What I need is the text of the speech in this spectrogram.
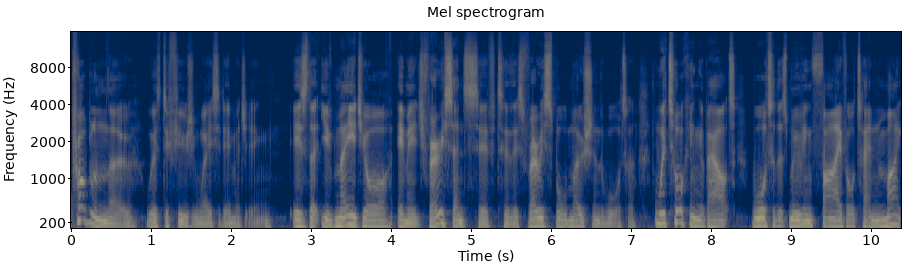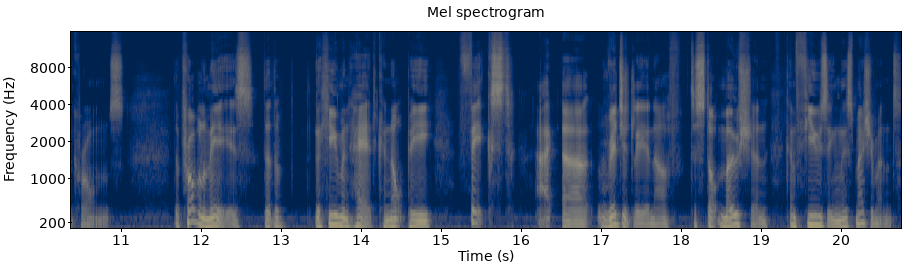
problem, though, with diffusion weighted imaging is that you've made your image very sensitive to this very small motion of the water. And we're talking about water that's moving five or 10 microns. The problem is that the, the human head cannot be fixed uh, rigidly enough to stop motion confusing this measurement.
